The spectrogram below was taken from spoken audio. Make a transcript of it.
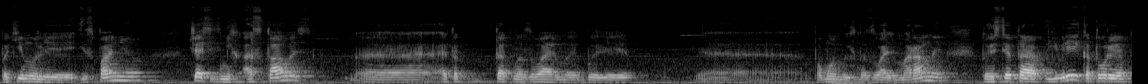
покинули Испанию. Часть из них осталась. Э, это так называемые были, э, по-моему, их назвали мараны. То есть это евреи, которые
